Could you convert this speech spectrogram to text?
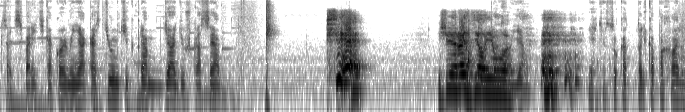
Кстати, смотрите, какой у меня костюмчик, прям дядюшка Сэм. Еще и раздел его. Охуел? Я тебя, сука, только похвалил.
